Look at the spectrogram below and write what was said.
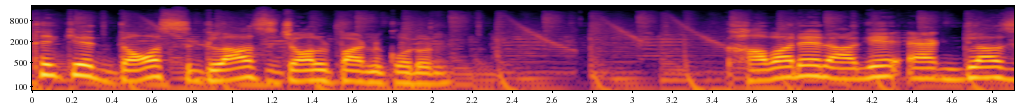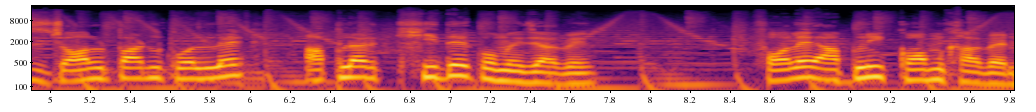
থেকে দশ গ্লাস জল পান করুন। খাবারের আগে এক গ্লাস জল পান করলে আপনার খিদে কমে যাবে, ফলে আপনি কম খাবেন।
